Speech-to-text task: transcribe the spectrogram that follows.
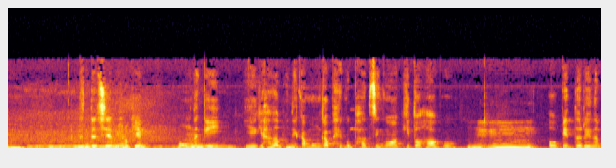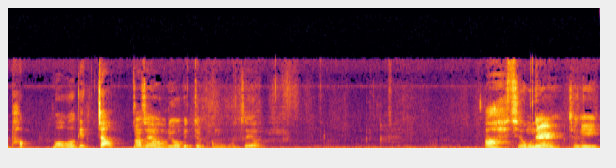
음. 근데 지금 이렇게 먹는 게 얘기하다 보니까 뭔가 배고파진 것 같기도 하고 음, 오비들이는 밥 먹었겠죠? 맞아요. 우리 오빛들 밥 먹었어요? 아, 제가 오늘 저기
